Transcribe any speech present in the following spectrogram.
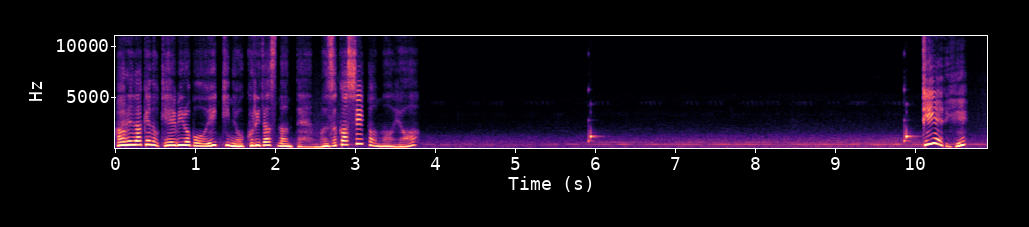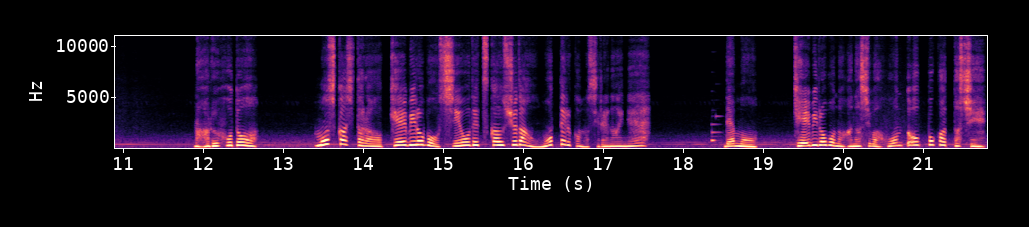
あれだけの警備ロボを一気に送り出すなんて難しいと思うよ。ティエリー？なるほど。もしかしたら警備ロボを使用で使う手段を持ってるかもしれないね。でも、警備ロボの話は本当っぽかったし、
